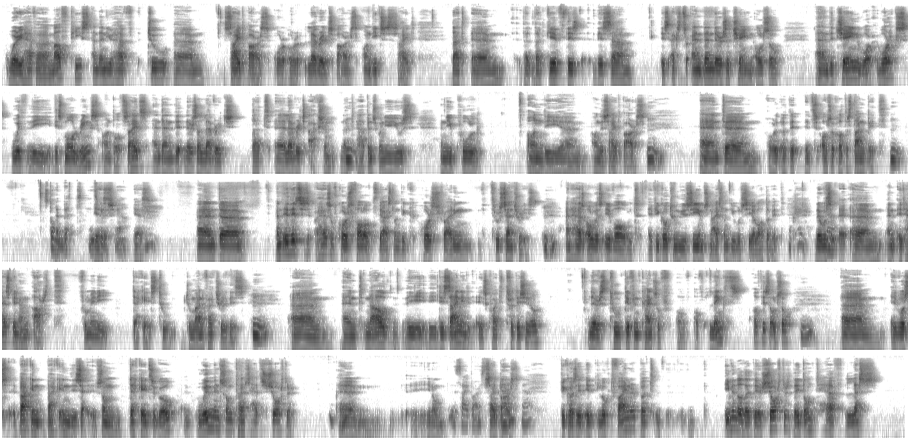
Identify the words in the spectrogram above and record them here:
where you have a mouthpiece and then you have two um, side bars or, or leverage bars on each side that um, that that give this this um, this extra, and then there's a chain also, and the chain wor- works with the the small rings on both sides, and then the, there's a leverage that uh, leverage action that Mm. happens when you use and you pull on the um, on the side bars, Mm. and um, or, or the, it's also called the stang bit. Stångbett in Yes. Swedish. Yeah. Yes, and uh, and it is has of course followed the Icelandic horse riding through centuries Mhm. and has always evolved. If you go to museums in Iceland, you will see a lot of it. Okay. There was, uh, um, and it has been an art for many decades to to manufacture this. Mm. Um, and now the the design is quite traditional. There's two different kinds of, of, of lengths of this also. Mhm. Um, it was back in back in the some decades ago. Women sometimes had shorter, Okay. um, you know, the sidebars. sidebars Yeah. because it, it looked finer. But even though that they're shorter, they don't have less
